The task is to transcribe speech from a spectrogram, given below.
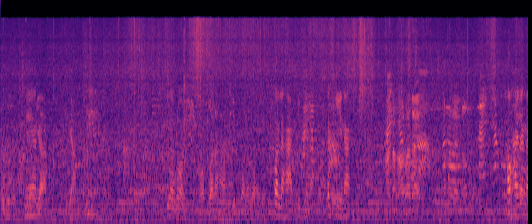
คนเป็นคนย่างย่างเกลืออร่อยก้อนอาหารทิพย์ก้อนอร่อยเลยก้อนละหารทิพย์นี่แหละตะกี้นะ เอาจะเอาเท่าไหร่เท่าไหร่น้องเขาขายจังไหน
